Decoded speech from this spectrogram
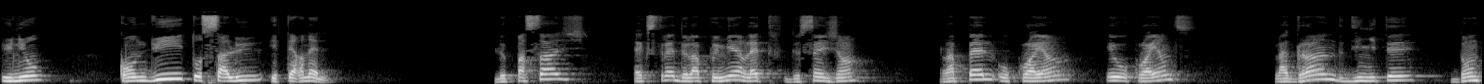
union conduit au salut éternel. Le passage extrait de la première lettre de Saint Jean rappelle aux croyants et aux croyantes la grande dignité dont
